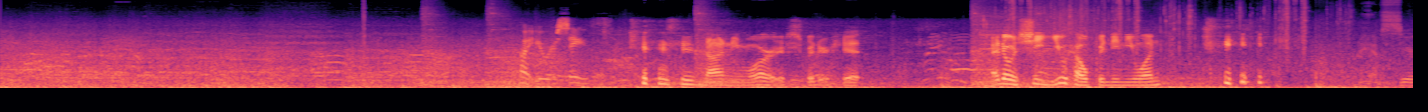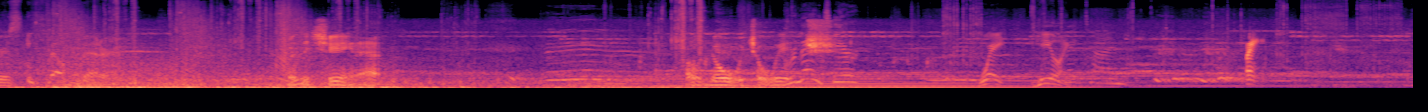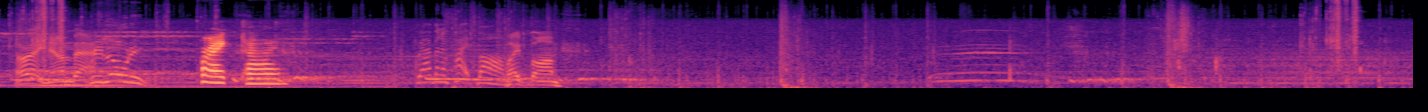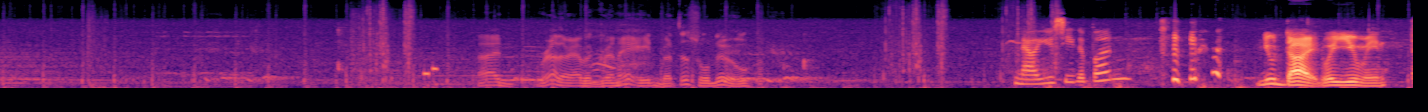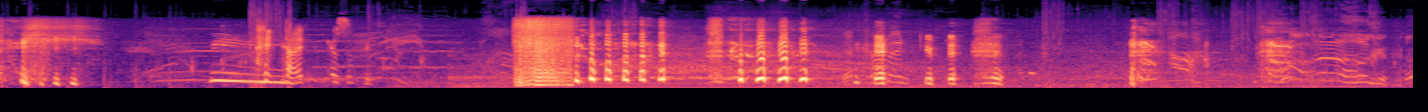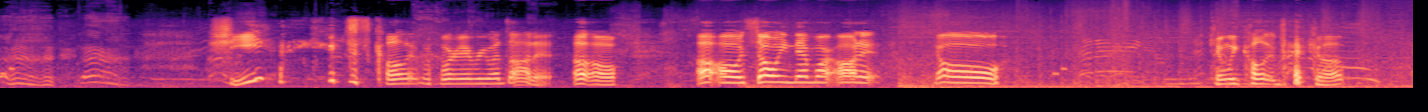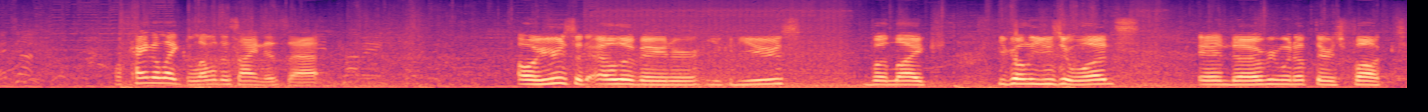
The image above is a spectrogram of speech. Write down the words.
Thought you were safe. Not anymore, you spitter shit. I don't see you helping anyone. I have seriously felt better. Where are they shooting at? Oh no, it's a witch. Wait, healing. All right, now I'm back. Reloading. Prank time. Grabbing a pipe bomb. Pipe bomb. I'd rather have a grenade, but this will do. Now you see the button? You died, what do you mean? I died because of the They're coming. she? you just call it before everyone's on it. Uh oh. Uh oh, Zoey and them are on it. No. Can we call it back up. What kind of like level design is that? Oh, here's an elevator you can use, but like, you can only use it once, and uh, everyone up there is fucked.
